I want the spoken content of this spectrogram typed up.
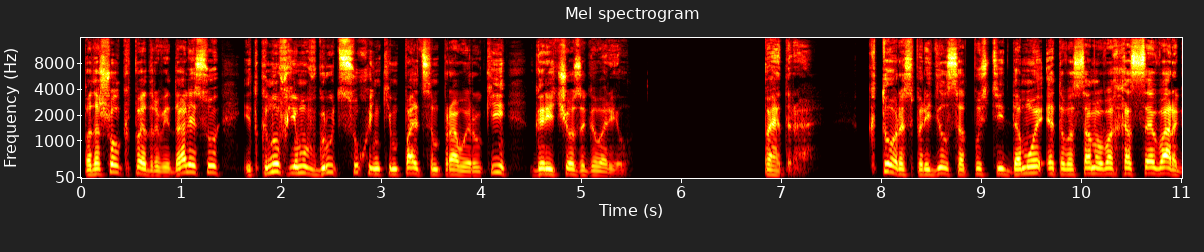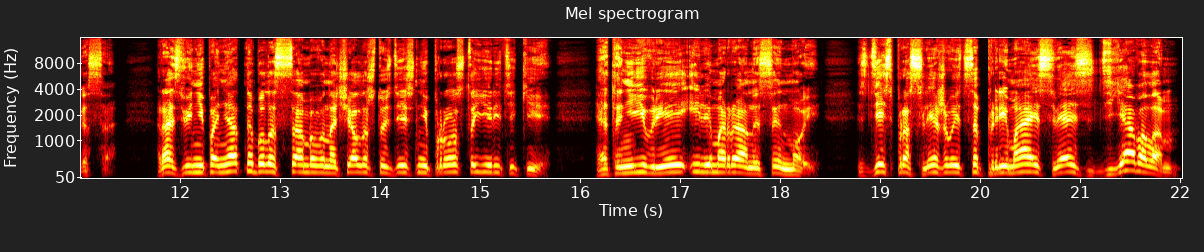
подошел к Педро Видалису и, ткнув ему в грудь сухоньким пальцем правой руки, горячо заговорил. «Педро, кто распорядился отпустить домой этого самого Хосе Варгаса? Разве непонятно было с самого начала, что здесь не просто еретики? Это не евреи или мараны, сын мой. Здесь прослеживается прямая связь с дьяволом!»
